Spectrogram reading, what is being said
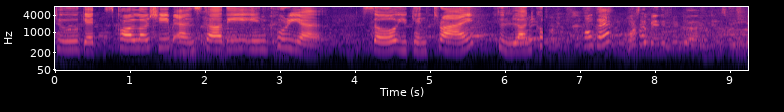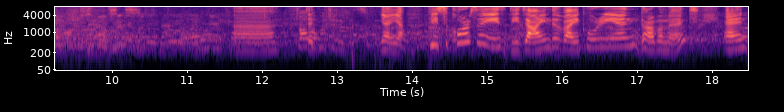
to get scholarship and study in Korea. So you can try to learn Korean. Okay? What's the benefit to Indian students about these courses? Uh, Yeah, yeah. This course is designed by Korean government and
